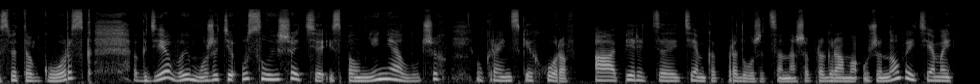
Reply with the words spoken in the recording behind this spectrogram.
Светогорск, где вы можете услышать исполнение лучших украинских хоров. А перед э, тем, как продолжится наша программа уже новой темой,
